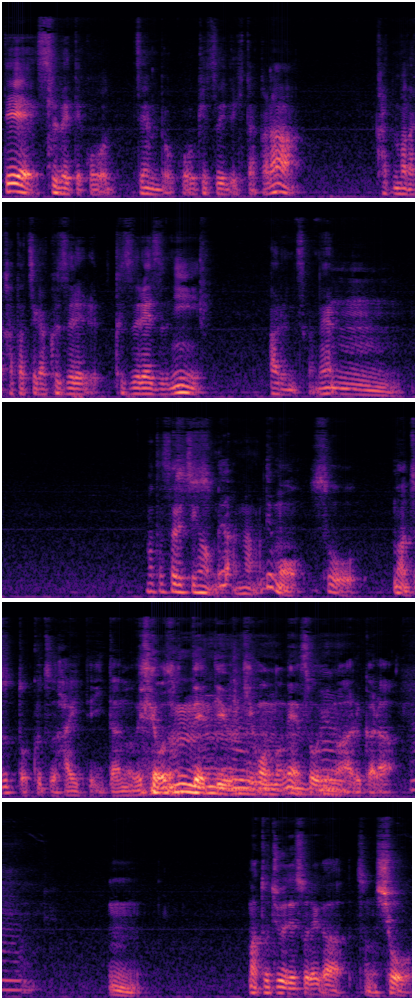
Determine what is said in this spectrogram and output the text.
で全てこう全部をこう受け継いできたからかまだ形が崩れる崩れずにあるんですかね、うん。またそれ違うんだよな。でもそう。まあずっと靴履いていたので踊ってっていう基本のね、うん。そういうのあるから。うんうん。まあ途中でそれがそのショー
